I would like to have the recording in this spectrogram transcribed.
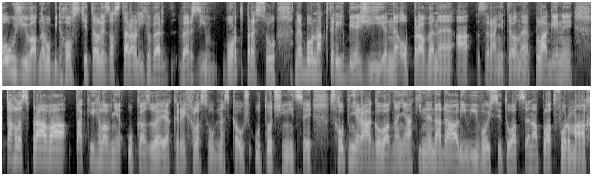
používat nebo být hostiteli zastaralých ver- verzí WordPressu nebo na kterých běží neopravené a zranitelné pluginy. Tahle zpráva taky hlavně ukazuje, jak rychle jsou dneska už útočníci schopni reagovat na nějaký nenadálý vývoj situace na platformách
